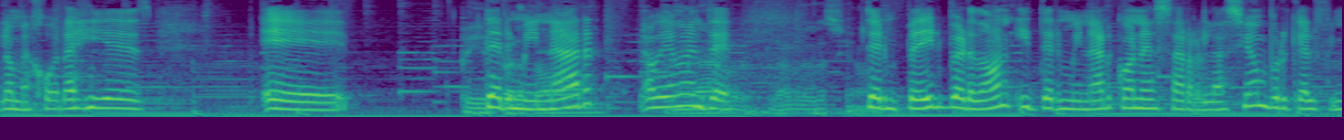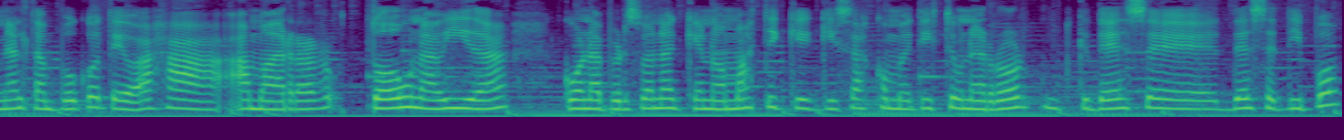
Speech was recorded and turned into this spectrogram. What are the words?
lo mejor ahí es eh, terminar, obviamente, pedir perdón y terminar con esa relación, porque al final tampoco te vas a amarrar toda una vida con una persona que no amaste y que quizás cometiste un error de ese, de ese tipo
